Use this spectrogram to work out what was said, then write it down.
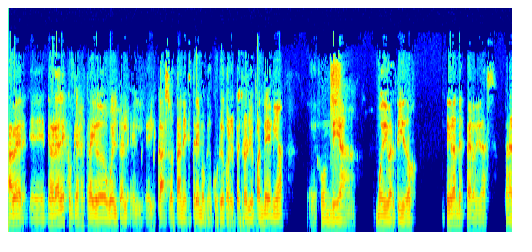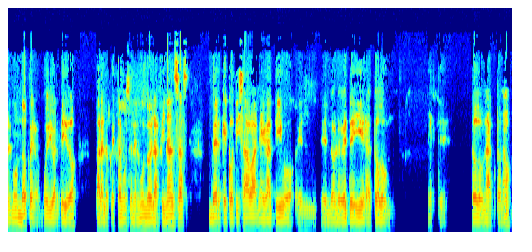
A ver, eh, te agradezco que hayas traído de vuelta el, caso tan extremo que ocurrió con el petróleo pandemia. Eh, fue un día muy divertido, de grandes pérdidas para el mundo, pero muy divertido para los que estamos en el mundo de las finanzas ver que cotizaba negativo el, WTI era todo un, este, todo un acto, ¿no?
